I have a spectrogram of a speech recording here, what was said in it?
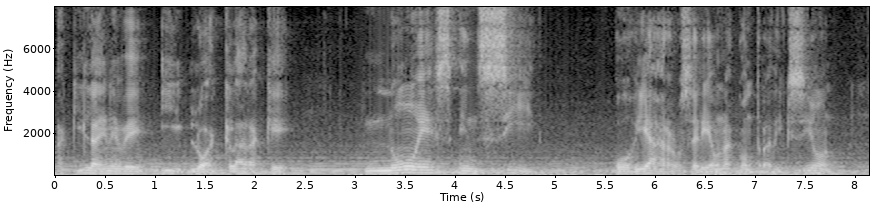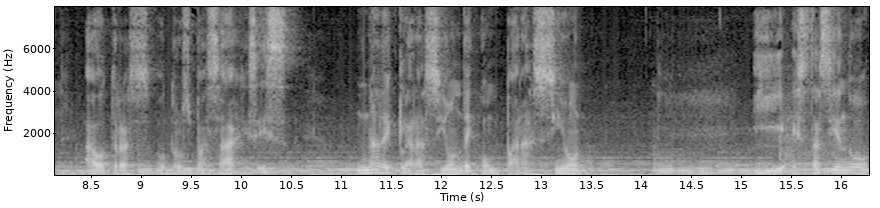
Aquí la NBI lo aclara que no es en sí odiar o sería una contradicción a otros pasajes. Es una declaración de comparación y está haciendo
